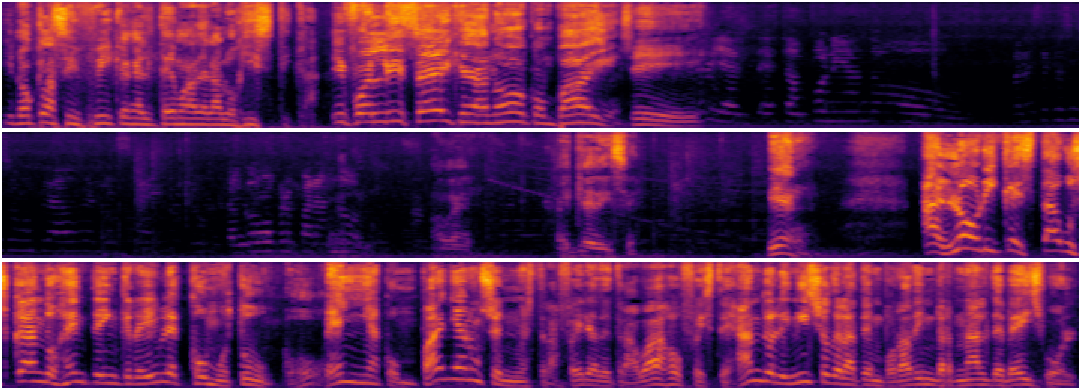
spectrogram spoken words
y no clasifica en el tema de la logística. Y fue el Licey que ganó, compay. Sí. A ver, ahí qué dice. Bien. Alórica está buscando gente increíble como tú. Oh. Ven y acompáñanos en nuestra feria de trabajo festejando el inicio de la temporada invernal de béisbol.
